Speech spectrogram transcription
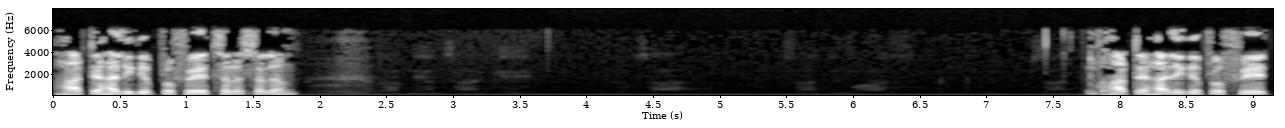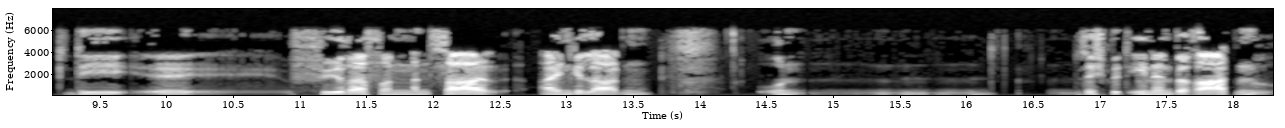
hat der heilige Prophet sallam, hat der heilige Prophet die äh, Führer von Ansar eingeladen und sich mit ihnen beraten,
